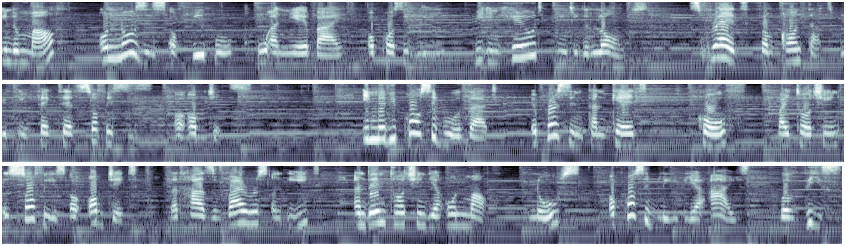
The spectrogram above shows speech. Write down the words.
in the mouth or noses of people who are nearby or possibly be inhaled into the lungs, spread from contact with infected surfaces or objects. It may be possible that a person can get cough by touching a surface or object that has virus on it and then touching their own mouth, nose, or possibly their eyes, but this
